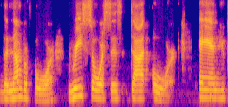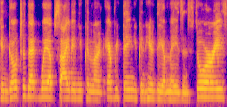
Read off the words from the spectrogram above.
the number four, resources.org. And you can go to that website and you can learn everything. You can hear the amazing stories.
